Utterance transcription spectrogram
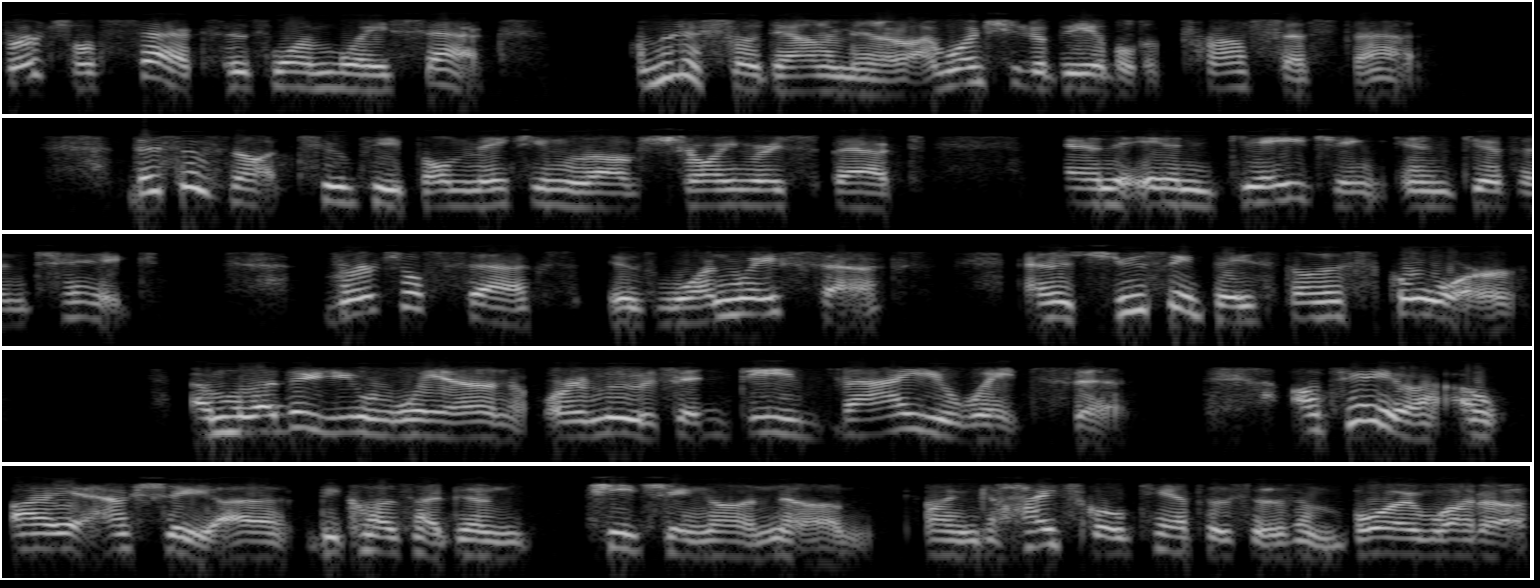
virtual sex is one-way sex. I'm going to slow down a minute. I want you to be able to process that. This is not two people making love, showing respect, and engaging in give and take. Virtual sex is one-way sex, and it's usually based on a score. And whether you win or lose, it devaluates it. I'll tell you, I actually, uh, because I've been teaching on um, on high school campuses, and boy, what a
